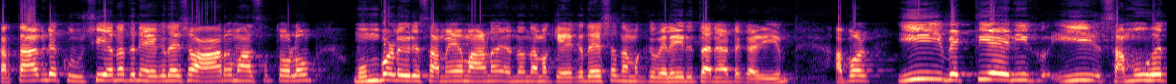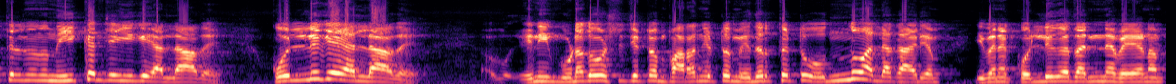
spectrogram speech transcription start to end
കർത്താവിന്റെ ക്രൂശീകരണത്തിന് ഏകദേശം ആറ് മാസത്തോളം മുമ്പുള്ള ഒരു സമയമാണ് എന്ന് നമുക്ക് ഏകദേശം നമുക്ക് വിലയിരുത്താനായിട്ട് കഴിയും. അപ്പോൾ ഈ വ്യക്തിയെ ഇനി ഈ സമൂഹത്തിൽ നിന്ന് നീക്കം ചെയ്യുകയല്ലാതെ കൊല്ലുകയല്ലാതെ ഇനി ഗുണദോഷിച്ചിട്ടും പറഞ്ഞിട്ടും എതിർത്തിട്ടും ഒന്നുമല്ല കാര്യം ഇവനെ കൊല്ലുക തന്നെ വേണം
